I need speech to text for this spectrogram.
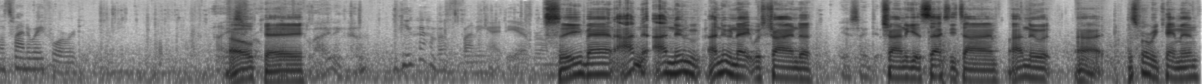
Let's find a way forward. Nice Okay. Lighting, huh? You have a funny idea, bro. See, man, I, kn- I knew I knew Nate was trying to Yes, I do. trying to get sexy time. I knew it. All right, that's where we came in.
